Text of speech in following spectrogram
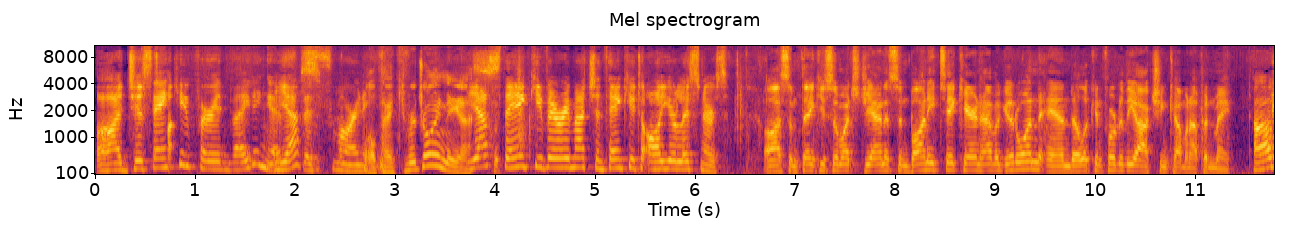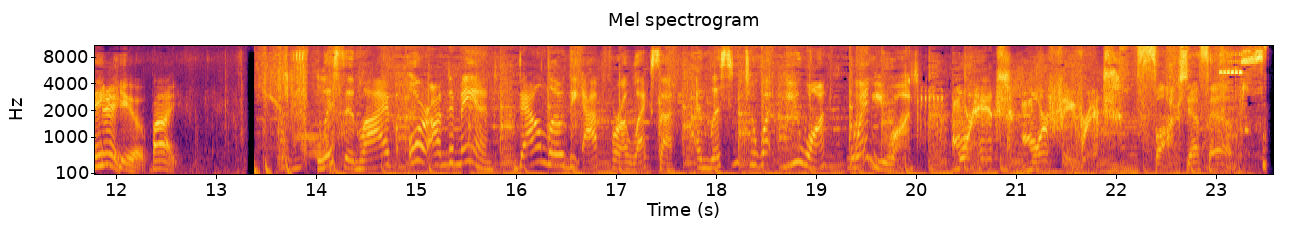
I just Thank you for inviting us Yes. this morning. Well, thank you for joining us. Yes, thank you very much, and thank you to all your listeners. Awesome. Thank you so much, Janice and Bonnie. Take care and have a good one, and uh, looking forward to the auction coming up in May. Okay. you. Bye. Listen live or on demand. Download the app for Alexa and listen to what you want when you want. More hits, more favorites. Fox FM.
